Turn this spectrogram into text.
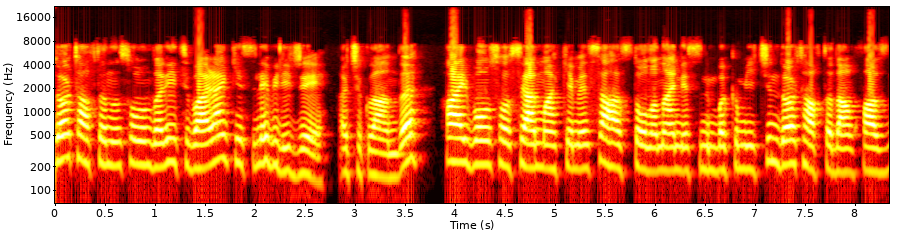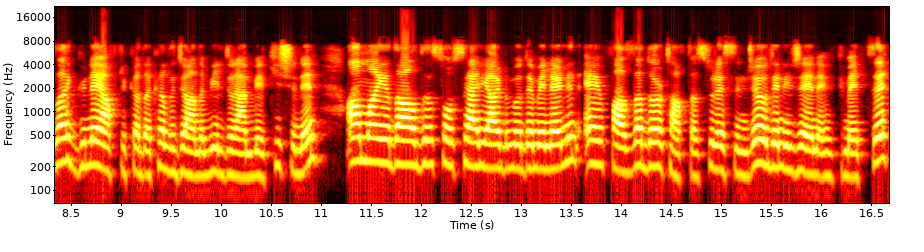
4 haftanın sonundan itibaren kesilebileceği açıklandı. Heilbronn Sosyal Mahkemesi hasta olan annesinin bakımı için 4 haftadan fazla Güney Afrika'da kalacağını bildiren bir kişinin Almanya'da aldığı sosyal yardım ödemelerinin en fazla 4 hafta süresince ödeneceğine hükmetti.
